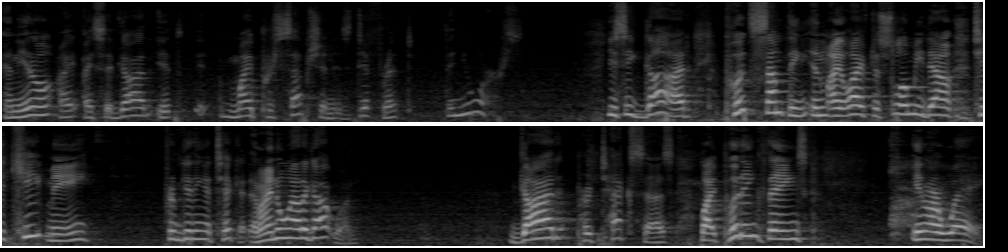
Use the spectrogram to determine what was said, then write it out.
And you know, I, I said, God, it, it, my perception is different than yours. You see, God put something in my life to slow me down, to keep me from getting a ticket. And I know how to got one. God protects us by putting things in our way.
